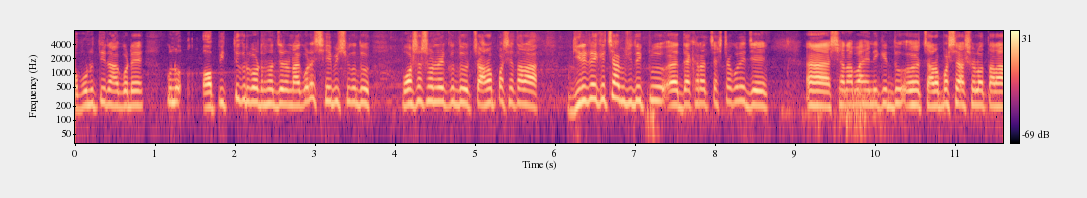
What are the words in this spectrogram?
অবনতি না ঘটে, কোনো অপ্রীতিকর ঘটনা যেন না ঘটে, সেই বিষয়ে কিন্তু প্রশাসনের কিন্তু চারপাশে তারা ঘিরে রেখেছে। আমি যদি একটু দেখানোর চেষ্টা করি যে সেনাবাহিনী কিন্তু চারপাশে আসলে তারা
